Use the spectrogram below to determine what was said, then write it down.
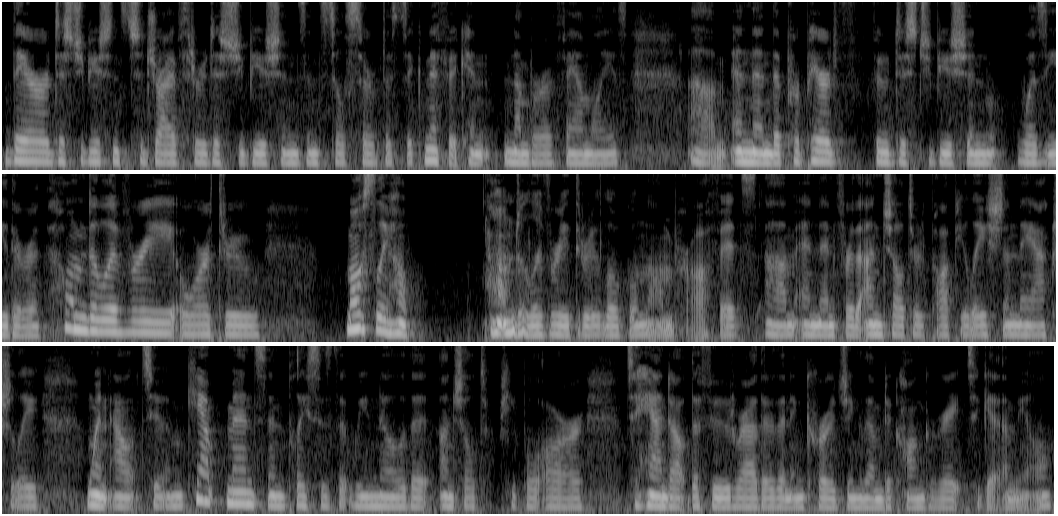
their distributions to drive-through distributions and still served a significant number of families. Um, and then the prepared food distribution was either home delivery or through mostly home, home delivery through local nonprofits. Um, and then for the unsheltered population, they actually went out to encampments and places that we know that unsheltered people are to hand out the food rather than encouraging them to congregate to get a meal.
